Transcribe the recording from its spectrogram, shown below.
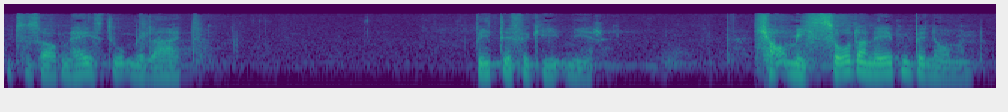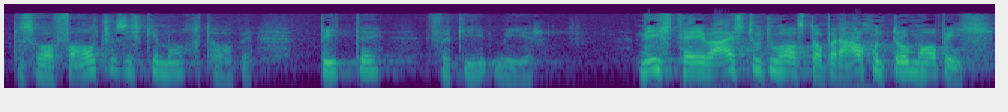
und zu sagen, hey, es tut mir leid. Bitte vergib mir. Ich habe mich so daneben benommen. Das war falsch, was ich gemacht habe. Bitte vergib mir. Nicht, hey, weißt du, du hast aber auch und drum habe ich.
